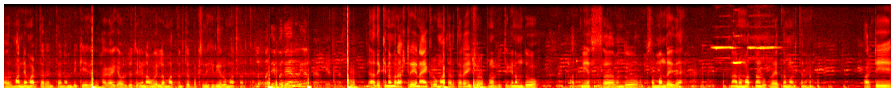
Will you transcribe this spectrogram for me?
ಅವರು ಮಾನ್ಯ ಮಾಡ್ತಾರೆ ಅಂತ ನಂಬಿಕೆ ಇದೆ. ಹಾಗಾಗಿ ಅವ್ರ ಜೊತೆಗೆ ನಾವೆಲ್ಲ ಮಾತನಾಡ್ತೇವೆ. ಪಕ್ಷದ ಹಿರಿಯರು ಮಾತನಾಡ್ತಾರೆ. ಪದೇ ಪದೇ ಅದಕ್ಕೆ ನಮ್ಮ ರಾಷ್ಟ್ರೀಯ ನಾಯಕರು ಮಾತಾಡ್ತಾರೆ. ಈಶ್ವರಪ್ಪನವ್ರ ಜೊತೆಗೆ ನಮ್ಮದು ಆತ್ಮೀಯ ಸ ಒಂದು ಸಂಬಂಧ ಇದೆ. ನಾನು ಮಾತನಾಡೋ ಪ್ರಯತ್ನ ಮಾಡ್ತೇನೆ. ಪಾರ್ಟಿ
